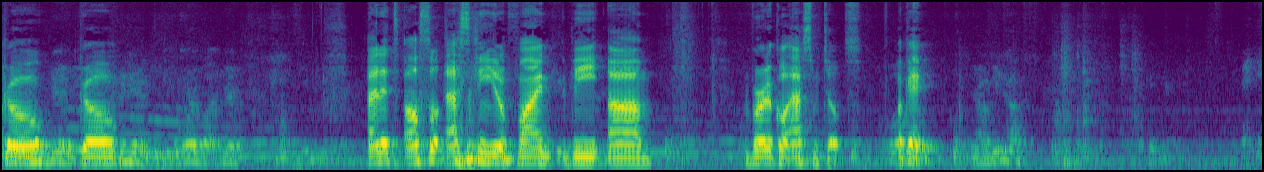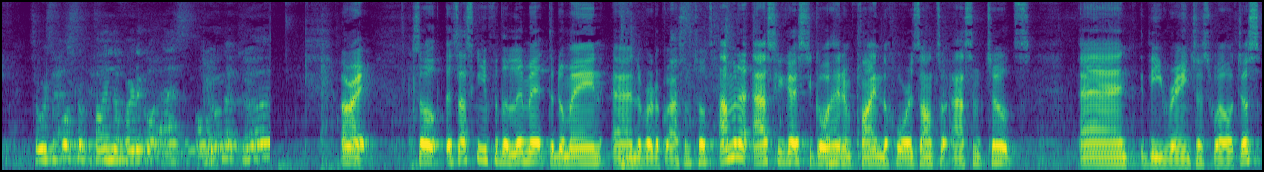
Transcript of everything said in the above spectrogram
go. Go, Here, go. Here, don't worry about it. And it's also asking you to find the um, vertical asymptotes. Okay. So we're supposed to find the vertical as. ¿Qué onda, cuz? All right. So it's asking you for the limit, the domain, and the vertical asymptotes. I'm going to ask you guys to go ahead and find the horizontal asymptotes and the range as well, just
